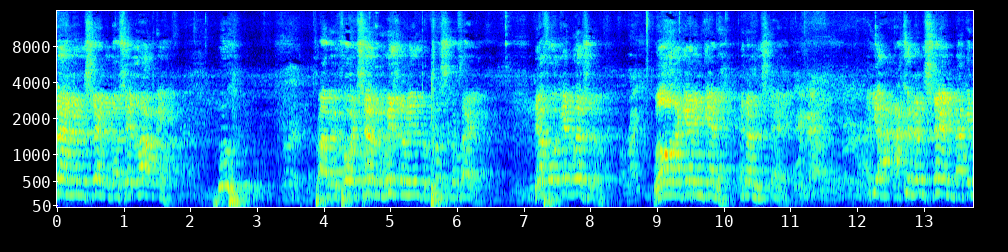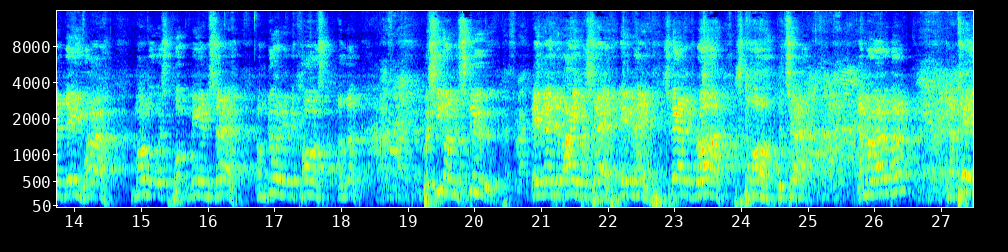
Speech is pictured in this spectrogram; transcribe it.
Divine understanding, I said, allow me. Proverbs 4 and 7, wisdom is the principal thing. Therefore, get wisdom. All right. Well, all I get and get it and understand. Yeah, I, I couldn't understand back in the day why Mama was put me and said, I'm doing it because I love it. But she understood. Right. Amen. The Bible said, Amen. Spell it rod, spoil the child. Am I right about it? And I tell you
